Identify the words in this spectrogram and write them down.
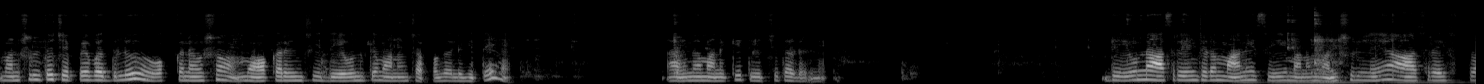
మనుషులతో చెప్పే బదులు ఒక్క నిమిషం మోకరించి దేవునితో మనం చెప్పగలిగితే ఆయన మనకి తీర్చుతాడండి. దేవుణ్ణి ఆశ్రయించడం మానేసి మనం మనుషుల్నే ఆశ్రయిస్తూ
